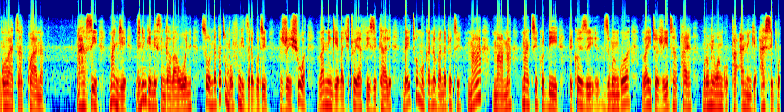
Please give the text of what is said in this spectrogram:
nguva dzakwana asi manje ndinenge ndisingavaoni so ndakatombofungidzira kuti zveshuwa vanenge vachitoya physically ndaitomuka ndobva ndatoti ma mama mati kudii? Because dzimwe nguva vaitozviita paya murume wangu paanenge asipo.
